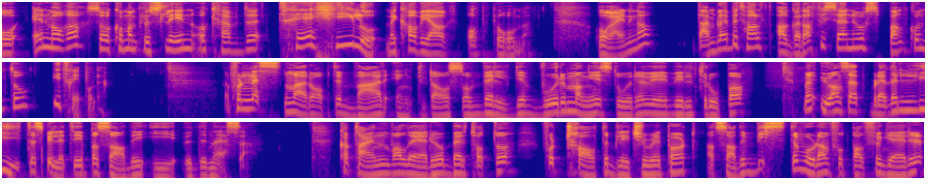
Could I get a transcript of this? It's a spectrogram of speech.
og en morgen så kom han plutselig inn og krevde tre kilo med kaviar opp på rommet. Og regninga ble betalt av Gaddafi seniors bankkonto i Tripoli. Det får nesten være opp til hver enkelt av oss å velge hvor mange historier vi vil tro på, men uansett ble det lite spilletid på Sadi i Udinese. Kapteinen Valerio Bertotto fortalte Bleacher Report at Sadi visste hvordan fotball fungerer,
